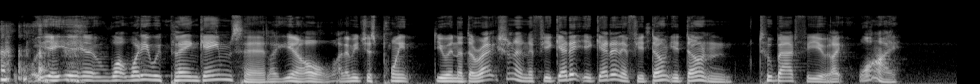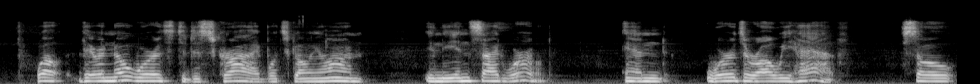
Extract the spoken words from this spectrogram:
what what are we playing games here? Like you know, oh, let me just point you in a direction, and if you get it, you get it. If you don't, you don't. And too bad for you. Like why? Well, there are no words to describe what's going on in the inside world, and words are all we have. So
